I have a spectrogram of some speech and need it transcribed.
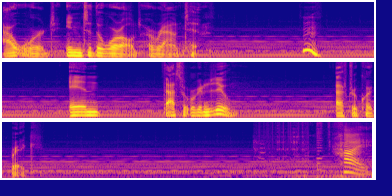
outward into the world around him. Hmm. And that's what we're going to do after a quick break. Hi,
